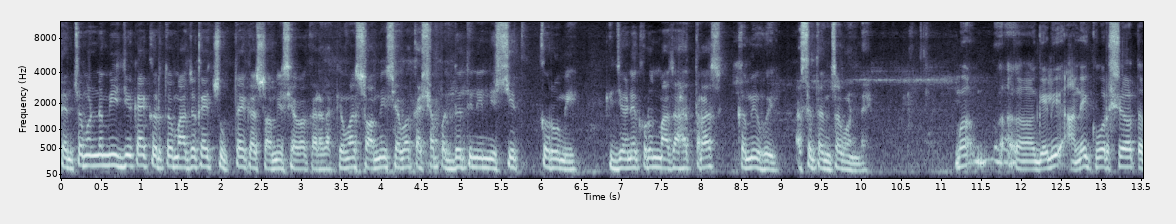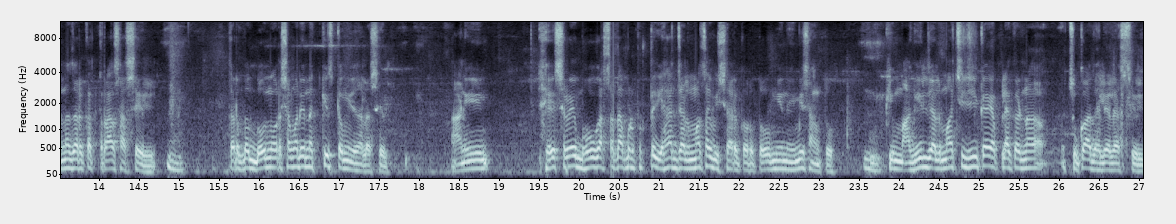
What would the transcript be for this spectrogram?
त्यांचं म्हणणं मी जे काय करतो माझं काही चुकतं आहे का स्वामी सेवा करायला? किंवा स्वामी सेवा कशा पद्धतीने निश्चित करू मी की जेणेकरून माझा हा त्रास कमी होईल असं त्यांचं म्हणणं आहे. मग गेली अनेक वर्ष त्यांना जर का त्रास असेल तर तो दोन वर्षामध्ये नक्कीच कमी झाला असेल. आणि हे सगळे भोग असतात आपण फक्त ह्या जन्माचा विचार करतो मी नेहमी सांगतो की मागील जन्माची जी काही आपल्याकडनं चुका झालेल्या असतील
